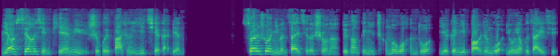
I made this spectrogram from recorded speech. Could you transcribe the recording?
你要相信甜言蜜语是会发生一切改变的。虽然说你们在一起的时候呢，对方跟你承诺过很多，也跟你保证过永远会在一起，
